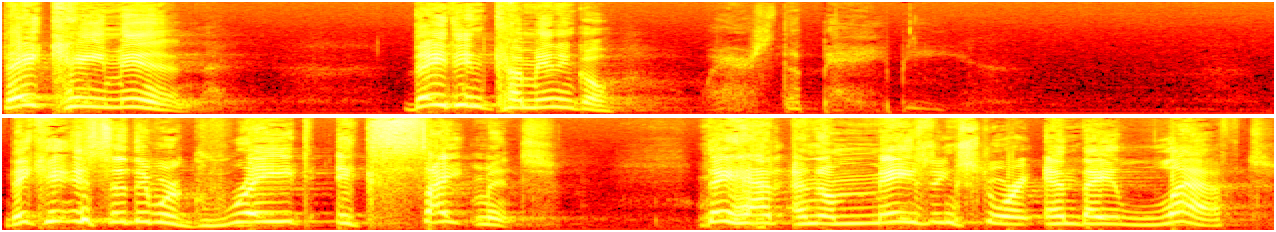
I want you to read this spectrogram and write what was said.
They came in. They didn't come in and go, Where's the baby? They came, it said they were great excitement. They had an amazing story and they left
